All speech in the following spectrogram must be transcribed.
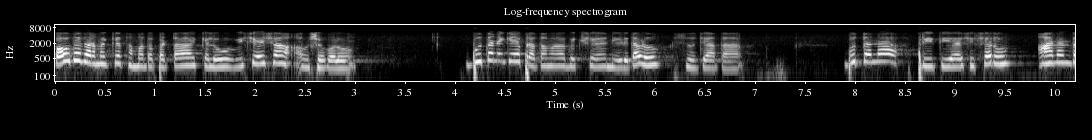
ಬೌದ್ಧ ಧರ್ಮಕ್ಕೆ ಸಂಬಂಧಪಟ್ಟ ಕೆಲವು ವಿಶೇಷ ಅಂಶಗಳು. ಬುದ್ಧನಿಗೆ ಪ್ರಥಮ ಭಿಕ್ಷೆ ನೀಡಿದಳು ಸುಜಾತ. ಬುದ್ಧನ ಪ್ರೀತಿಯ ಶಿಷ್ಯರು ಆನಂದ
